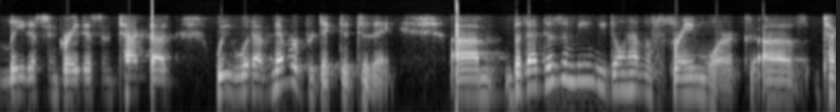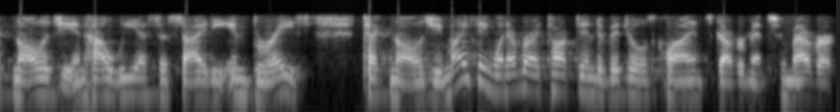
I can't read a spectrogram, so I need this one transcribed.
latest and greatest in tech that we would have never predicted today. Um, but that doesn't mean we don't have a framework of technology and how we as society embrace technology. My thing, whenever I talk to individuals, clients, governments, whomever,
